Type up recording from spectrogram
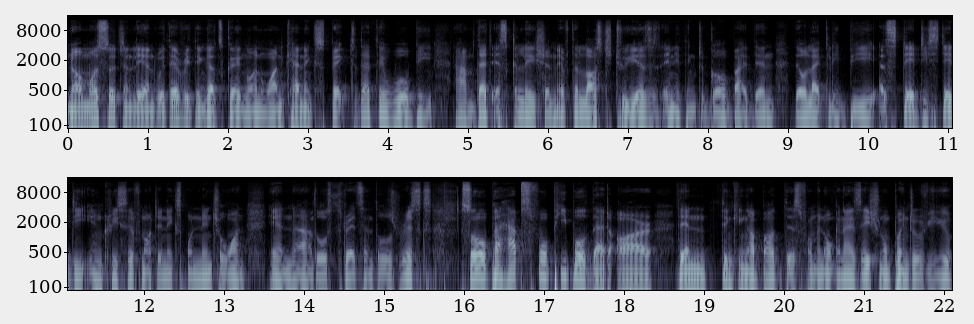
No, most certainly. And with everything that's going on, one can expect that there will be um, that escalation. If the last two years is anything to go by, then there will likely be a steady, steady increase, if not an exponential one, in uh, those threats and those risks. So perhaps for people that are then thinking about this from an organizational point of view,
